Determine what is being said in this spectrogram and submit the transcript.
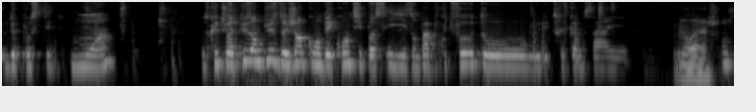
de poster moins. Parce que tu vois de plus en plus de gens qui ont des comptes, ils postent, ils n'ont pas beaucoup de photos ou des trucs comme ça. Et Ouais. je trouve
